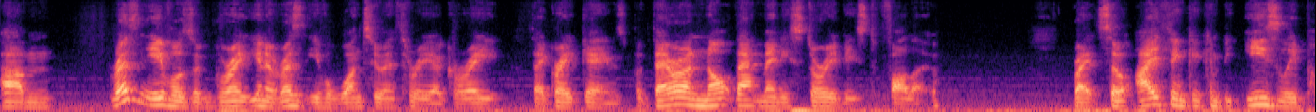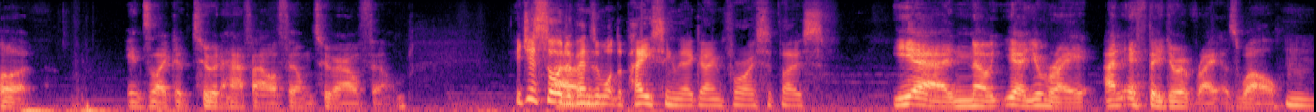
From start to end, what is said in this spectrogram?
um resident evil is a great you know resident evil 1 2 and 3 are great. They're great games but there are not that many story beats to follow. Right? So i think it can be easily put into like a two and a half hour film two hour film. It just sort of depends Um, on what the pacing they're going for, I suppose. yeah no yeah you're right. And if they do it right as well. Hmm.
